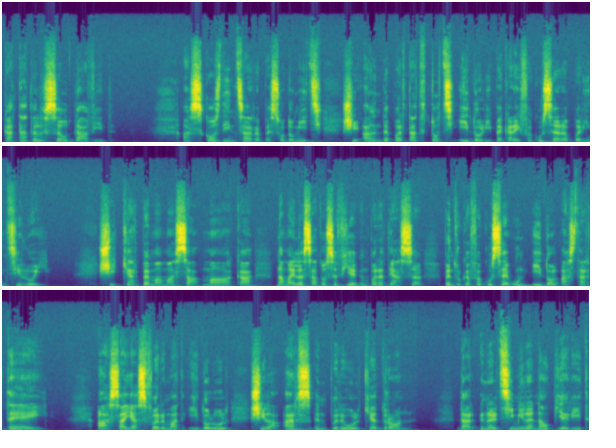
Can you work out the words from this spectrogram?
ca tatăl său David. A scos din țară pe sodomiți și a îndepărtat toți idolii pe care îi făcuseră părinții lui. Și chiar pe mama sa, Maaca, n-a mai lăsat-o să fie împărăteasă, pentru că făcuse un idol Astarteei. Asa i-a sfărâmat idolul și l-a ars în pârâul Chedron. Dar înălțimile n-au pierit,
